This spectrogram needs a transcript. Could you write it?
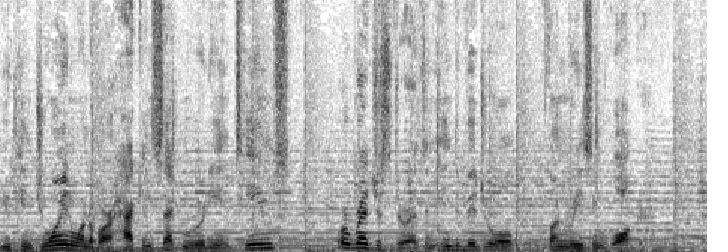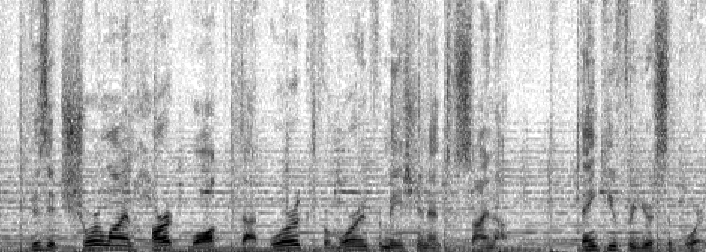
You can join one of our Hackensack Meridian teams or register as an individual fundraising walker. Visit shorelineheartwalk.org for more information and to sign up. Thank you for your support.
